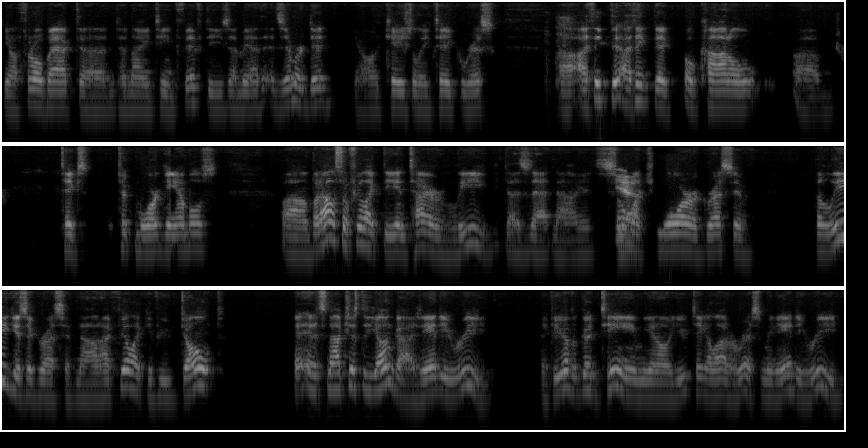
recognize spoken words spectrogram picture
you know throwback to to 1950s. I mean, Zimmer did you know occasionally take risks. Uh, I think that I think that O'Connell um, takes took more gambles. Uh, but I also feel like the entire league does that now. It's so yeah. much more aggressive. The league is aggressive now, and I feel like if you don't and it's not just the young guys. Andy Reid, if you have a good team, you know you take a lot of risks. I mean, Andy Reid,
